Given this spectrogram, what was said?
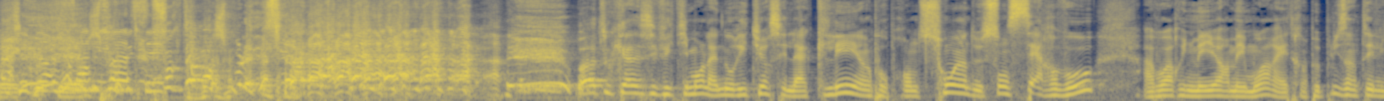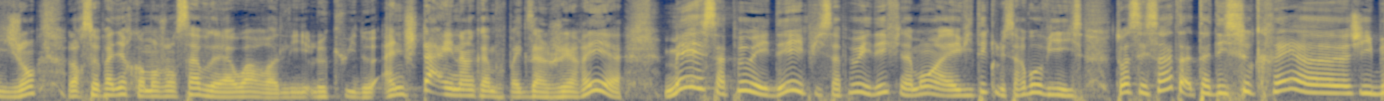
Je je mange pas assez. Faut que t'en manges plus Bon, En tout cas, effectivement, la nourriture, c'est la clé hein, pour prendre soin de son cerveau, avoir une meilleure mémoire et être un peu plus intelligent. Alors, ça veut pas dire qu'en mangeant ça, vous allez avoir euh, les- le QI de Einstein, hein, quand même, faut pas exagérer. Mais ça peut aider, et puis ça peut aider finalement à éviter que le cerveau vieillisse. Toi, c'est ça? T'as as des secrets, euh, JB,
